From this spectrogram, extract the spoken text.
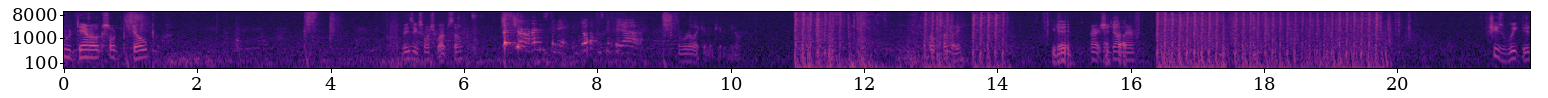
Oh damn, it looks so dope. Amazing, so much web though. Put your arms in it and don't zip it up. We're like in the game, you know. Oh, somebody. You. Alright, she's down there. She's weak, dude.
